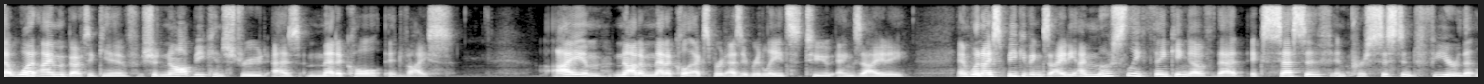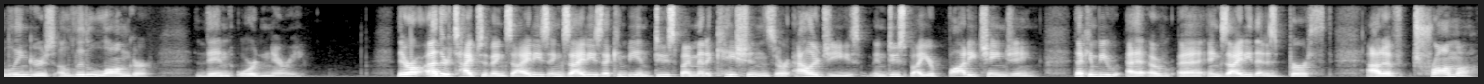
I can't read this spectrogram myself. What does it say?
that what I'm about to give should not be construed as medical advice. I am not a medical expert as it relates to anxiety. And when I speak of anxiety, I'm mostly thinking of that excessive and persistent fear that lingers a little longer than ordinary. There are other types of anxieties, anxieties that can be induced by medications or allergies, induced by your body changing, that can be a, a, a anxiety that is birthed out of trauma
